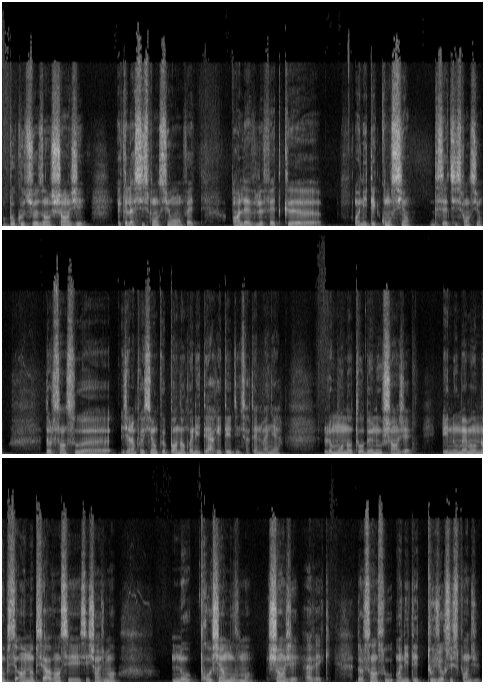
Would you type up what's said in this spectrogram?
beaucoup de choses ont changé et que la suspension, en fait, enlève le fait que euh, on était conscient de cette suspension. Dans le sens où euh, j'ai l'impression que pendant qu'on était arrêté, d'une certaine manière, le monde autour de nous changeait. Et nous-mêmes, en, obs en, observant ces, changements, nos prochains mouvements changeaient avec. Dans le sens où on était toujours suspendu.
